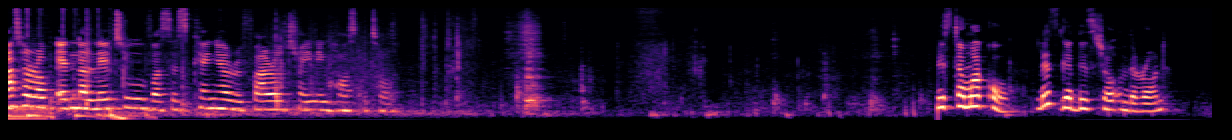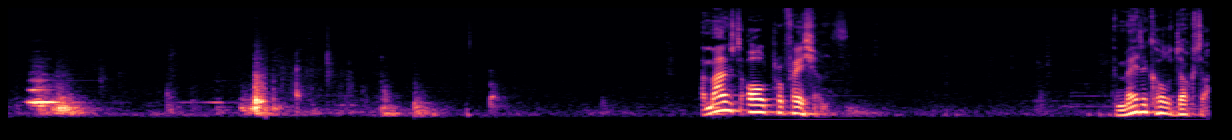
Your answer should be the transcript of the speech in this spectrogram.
Matter of Edna Letu versus Kenya Referral Training Hospital. Mr. Mwako, let's get this show on the road. Amongst all professions, the medical doctor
